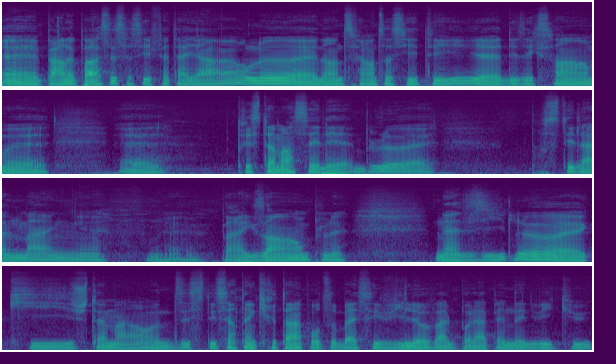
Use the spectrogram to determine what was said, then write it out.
Euh, par le passé, ça s'est fait ailleurs, là, dans différentes sociétés, des exemples tristement célèbres, pour citer l'Allemagne, par exemple nazis, là, euh, qui justement ont décidé certains critères pour dire ben, ces vies-là valent pas la peine d'être vécues.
